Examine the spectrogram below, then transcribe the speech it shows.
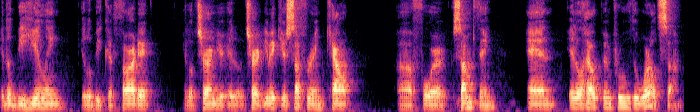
It'll be healing, it'll be cathartic, it'll turn your it'll turn you make your suffering count uh, for something, and it'll help improve the world some.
